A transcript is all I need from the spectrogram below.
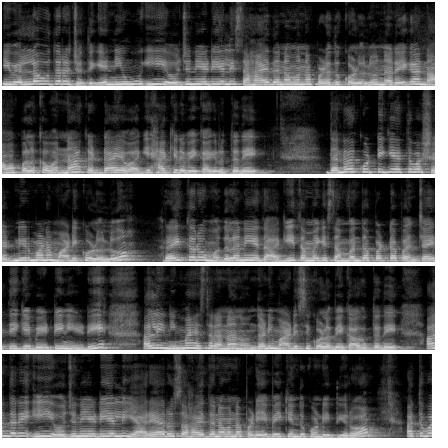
ಇವೆಲ್ಲವುದರ ಜೊತೆಗೆ ನೀವು ಈ ಯೋಜನೆಯಡಿಯಲ್ಲಿ ಸಹಾಯಧನವನ್ನು ಪಡೆದುಕೊಳ್ಳಲು ನರೇಗಾ ನಾಮಫಲಕವನ್ನು ಕಡ್ಡಾಯವಾಗಿ ಹಾಕಿರಬೇಕಾಗಿರುತ್ತದೆ. ದನದ ಕೊಟ್ಟಿಗೆ ಅಥವಾ ಶೆಡ್ ನಿರ್ಮಾಣ ಮಾಡಿಕೊಳ್ಳಲು ರೈತರು ಮೊದಲನೆಯದಾಗಿ ತಮಗೆ ಸಂಬಂಧಪಟ್ಟ ಪಂಚಾಯಿತಿಗೆ ಭೇಟಿ ನೀಡಿ ಅಲ್ಲಿ ನಿಮ್ಮ ಹೆಸರನ್ನು ನೋಂದಣಿ ಮಾಡಿಸಿಕೊಳ್ಳಬೇಕಾಗುತ್ತದೆ. ಅಂದರೆ ಈ ಯೋಜನೆಯಡಿಯಲ್ಲಿ ಯಾರ್ಯಾರು ಸಹಾಯಧನವನ್ನು ಪಡೆಯಬೇಕೆಂದುಕೊಂಡಿದ್ದೀರೋ ಅಥವಾ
